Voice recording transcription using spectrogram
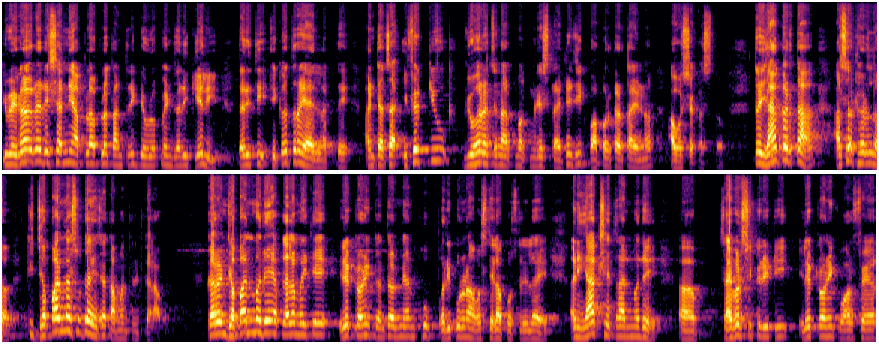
की वेगळ्या वेगळ्या देशांनी आपलं आपलं तांत्रिक डेव्हलपमेंट जरी केली तरी ती एकत्र यायला लागते आणि त्याचा इफेक्टिव्ह व्यूहरचनात्मक म्हणजे स्ट्रॅटेजिक वापर करता येणं आवश्यक असतं. तर ह्याकरता असं ठरलं की जपानलासुद्धा ह्याच्यात आमंत्रित करावं. कारण जपानमध्ये आपल्याला माहिती आहे इलेक्ट्रॉनिक तंत्रज्ञान खूप परिपूर्ण अवस्थेला पोचलेलं आहे. आणि ह्या क्षेत्रांमध्ये सायबर सिक्युरिटी इलेक्ट्रॉनिक वॉरफेअर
